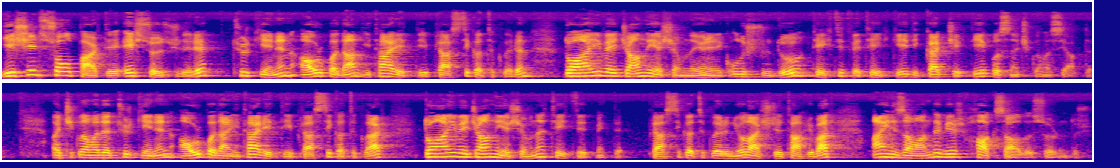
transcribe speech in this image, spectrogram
Yeşil Sol Parti eş sözcüleri Türkiye'nin Avrupa'dan ithal ettiği plastik atıkların doğayı ve canlı yaşamına yönelik oluşturduğu tehdit ve tehlikeye dikkat çektiği basın açıklaması yaptı. Açıklamada Türkiye'nin Avrupa'dan ithal ettiği plastik atıklar doğayı ve canlı yaşamını tehdit etmekte. Plastik atıkların yol açtığı tahribat aynı zamanda bir halk sağlığı sorunudur.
